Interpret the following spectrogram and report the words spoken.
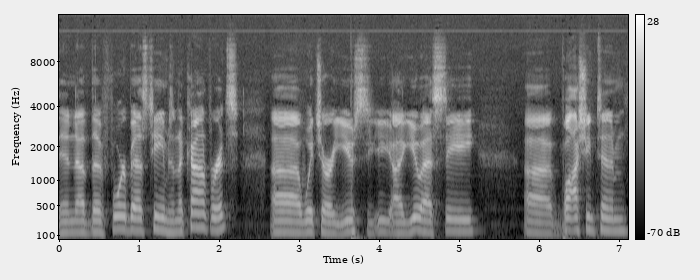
And of the four best teams in the conference, uh, which are UC, uh, USC, uh, Washington,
